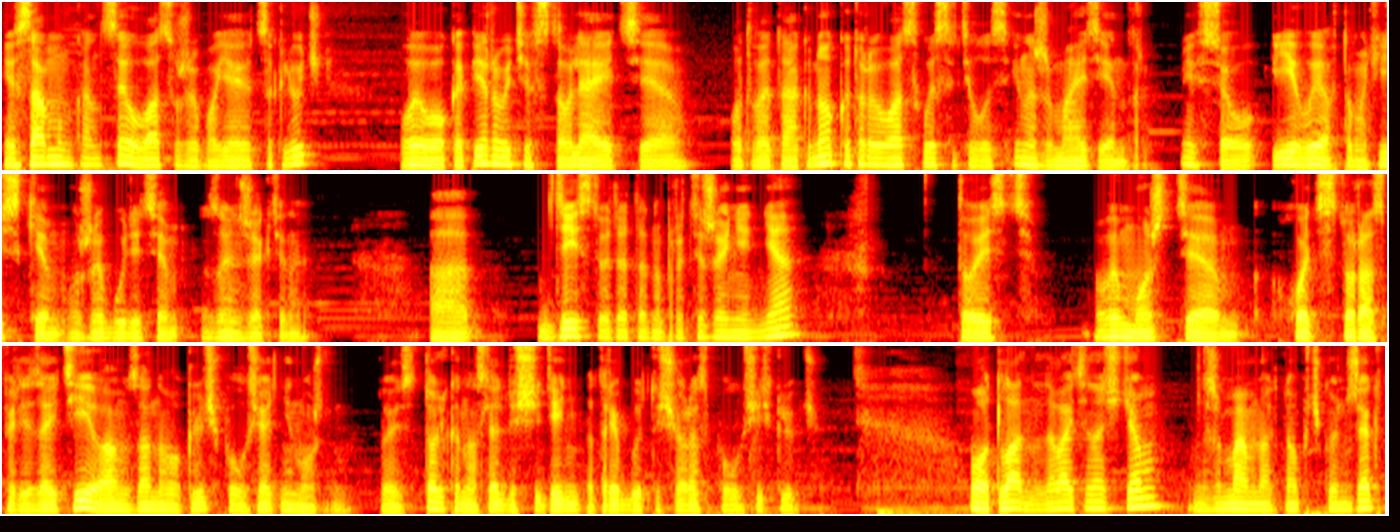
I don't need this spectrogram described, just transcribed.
И в самом конце у вас уже появится ключ, вы его копируете, вставляете вот в это окно, которое у вас высветилось, и нажимаете Enter. И все, и вы автоматически уже будете заинжектены. А, действует это на протяжении дня, то есть вы можете хоть сто раз перезайти, и вам заново ключ получать не нужно. То есть только на следующий день потребует еще раз получить ключ. Вот, ладно, давайте начнем. Нажимаем на кнопочку Inject.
